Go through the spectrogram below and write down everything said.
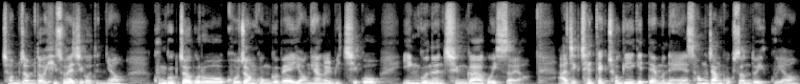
점점 더 희소해지거든요. 궁극적으로 고정 공급에 영향을 미치고 인구는 증가하고 있어요. 아직 채택 초기이기 때문에 성장 곡선도 있고요.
